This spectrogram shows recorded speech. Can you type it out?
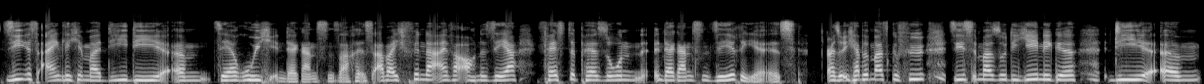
sie ist eigentlich immer die, die ähm, sehr ruhig in der ganzen Sache ist. Aber ich finde einfach auch eine sehr feste Person in der ganzen Serie ist. Also ich habe immer das Gefühl, sie ist immer so diejenige, die ähm,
